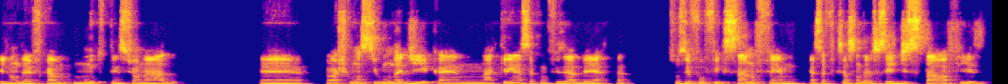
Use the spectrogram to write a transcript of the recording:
ele não deve ficar muito tensionado. É, eu acho que uma segunda dica é na criança com física aberta, se você for fixar no fêmur, essa fixação deve ser distal à física,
